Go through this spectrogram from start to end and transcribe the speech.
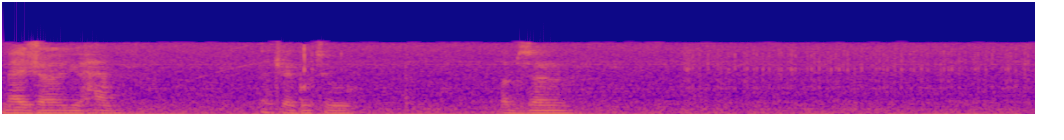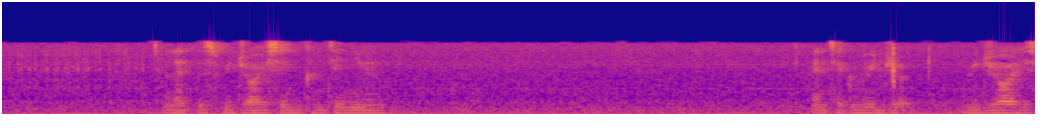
measure you have that you're able to observe. And let this rejoicing continue and take rejo- rejoice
